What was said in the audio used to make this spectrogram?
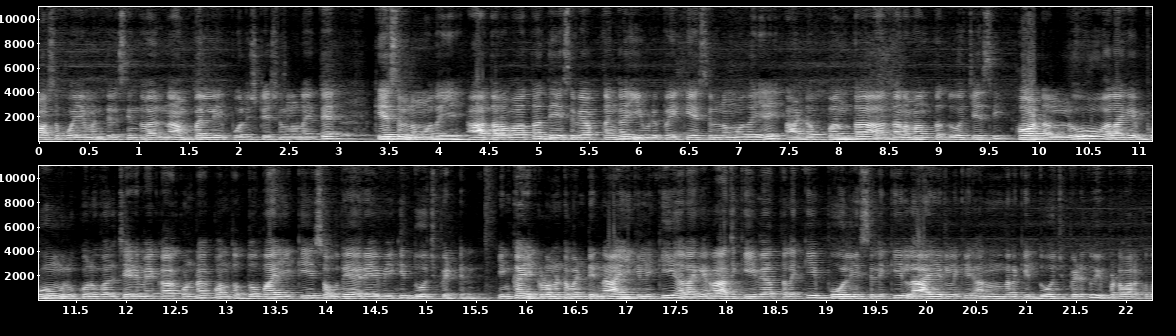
మోసపోయామని తెలిసిందో నాంపల్లి పోలీస్ స్టేషన్లోనైతే కేసులు నమోదయ్యాయి. ఆ తర్వాత దేశవ్యాప్తంగా ఈవిడిపై కేసులు నమోదయ్యాయి. ఆ డబ్బంతా ఆ ధనమంతా దోచేసి హోటళ్ళు అలాగే భూములు కొనుగోలు చేయడమే కాకుండా కొంత దుబాయ్కి సౌదీ అరేబియాకి దోచిపెట్టింది. ఇంకా ఇక్కడ ఉన్నటువంటి నాయకులకి అలాగే రాజకీయవేత్తలకి పోలీసులకి లాయర్లకి అందరికీ దోచిపెడుతూ ఇప్పటి వరకు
